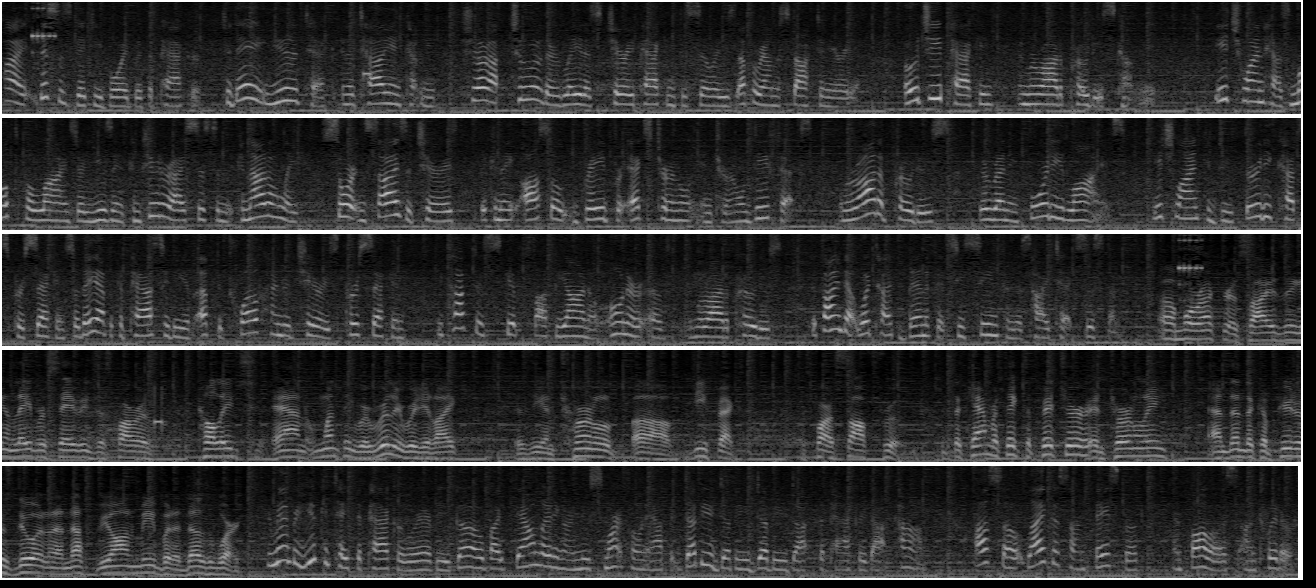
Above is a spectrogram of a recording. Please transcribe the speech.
Hi, this is Vicki Boyd with the Packer. Today, Unitec, an Italian company, showed off two of their latest cherry packing facilities up around the Stockton area, OG Packing and Morada Produce Company. Each one has multiple lines that are using a computerized system that can not only sort and size the cherries, but can also grade for external and internal defects. The Morada Produce, they're running 40 lines. Each line can do 30 cups per second, so they have a capacity of up to 1,200 cherries per second. We talked to Skip Foppiano, owner of Morada Produce, to find out what type of benefits he's seen from this high-tech system. Uh, more accurate sizing and labor savings as far as cullage, and one thing we really, really like is the internal uh, defects as far as soft fruit. The camera takes a picture internally and then the computers do it, and that's beyond me, but it does work. Remember, you can take the Packer wherever you go by downloading our new smartphone app at www.thepacker.com. Also, like us on Facebook and follow us on Twitter.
